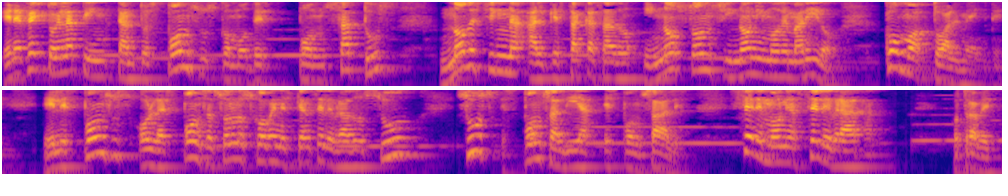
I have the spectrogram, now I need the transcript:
En efecto, en latín, tanto sponsus como desponsatus no designa al que está casado y no son sinónimo de marido, como actualmente. El sponsus o la esponsa son los jóvenes que han celebrado su, sus esponsalía esponsales, ceremonia celebrada, otra vez,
